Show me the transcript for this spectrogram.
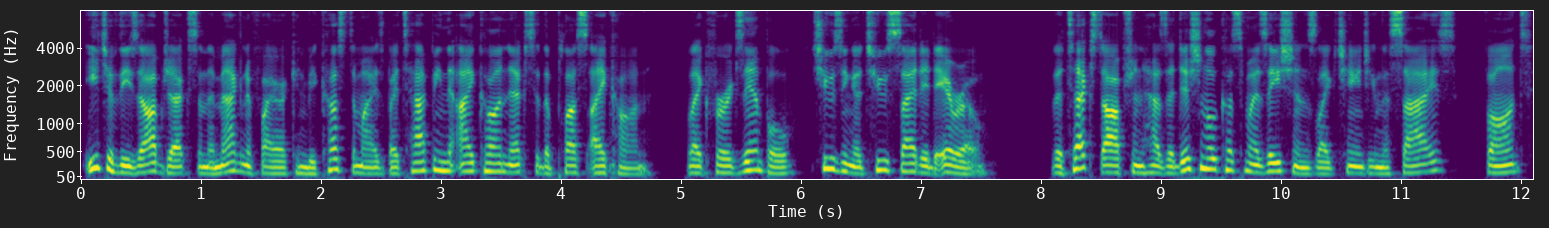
Each of these objects and the magnifier can be customized by tapping the icon next to the plus icon, like for example, choosing a two-sided arrow. The text option has additional customizations like changing the size, font,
